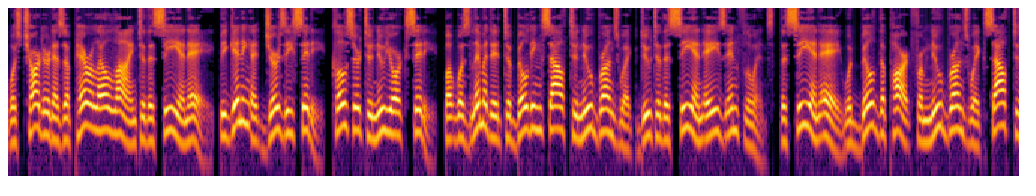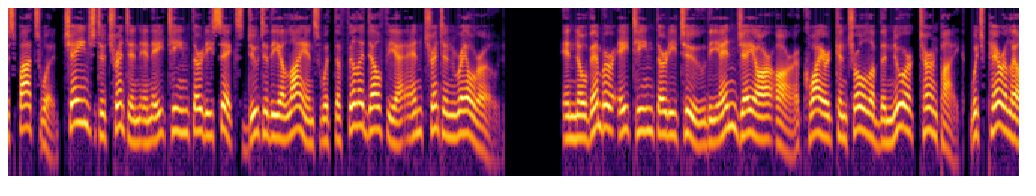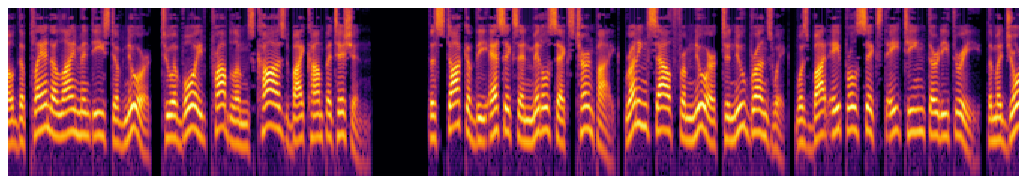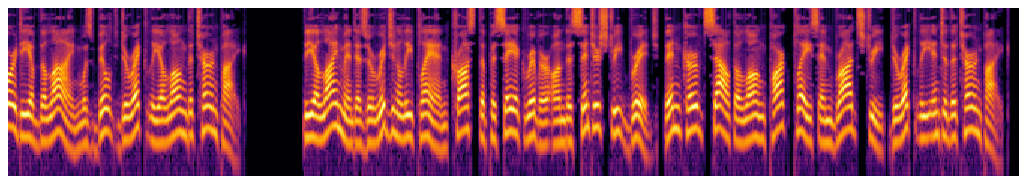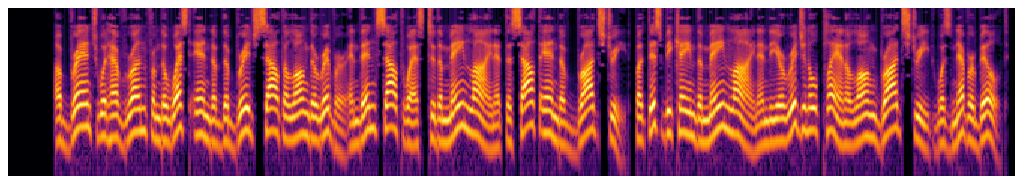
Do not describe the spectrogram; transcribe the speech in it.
was chartered as a parallel line to the C&A, beginning at Jersey City, closer to New York City, but was limited to building south to New Brunswick due to the C&A's influence. The C&A would build the part from New Brunswick south to Spotswood changed to Trenton in 1836 due to the alliance with the Philadelphia and Trenton Trenton Railroad. In November 1832 the NJRR acquired control of the Newark Turnpike, which paralleled the planned alignment east of Newark, to avoid problems caused by competition. The stock of the Essex and Middlesex Turnpike, running south from Newark to New Brunswick, was bought April 6, 1833. The majority of the line was built directly along the turnpike. The alignment as originally planned crossed the Passaic River on the Center Street Bridge, then curved south along Park Place and Broad Street directly into the turnpike. A branch would have run from the west end of the bridge south along the river and then southwest to the main line at the south end of Broad Street, but this became the main line and the original plan along Broad Street was never built.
